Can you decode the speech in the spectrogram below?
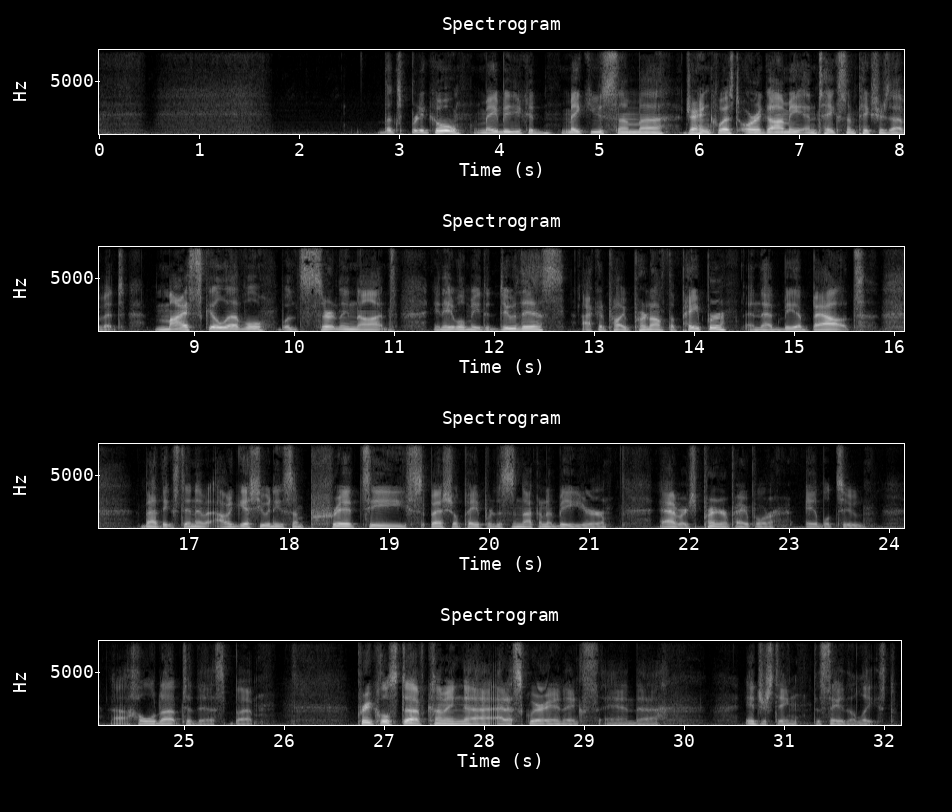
looks pretty cool. Maybe you could make you some uh, Dragon Quest origami and take some pictures of it. My skill level would certainly not enable me to do this. I could probably print off the paper, and that'd be about about the extent of it. I would guess you would need some pretty special paper. This is not going to be your average printer paper able to uh, hold up to this, but pretty cool stuff coming uh, out of Square Enix and uh, interesting to say the least.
